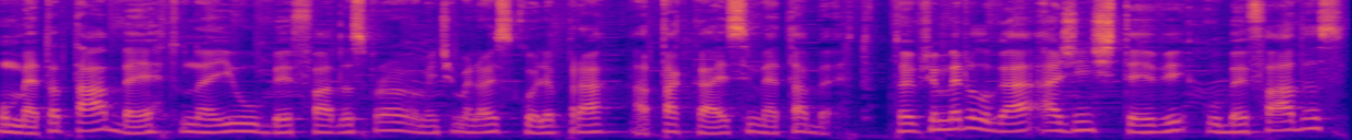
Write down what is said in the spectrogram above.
o meta tá aberto, né? E o UB Fadas provavelmente é a melhor escolha para atacar esse meta aberto. Então, em primeiro lugar, a gente teve o UB Fadas,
